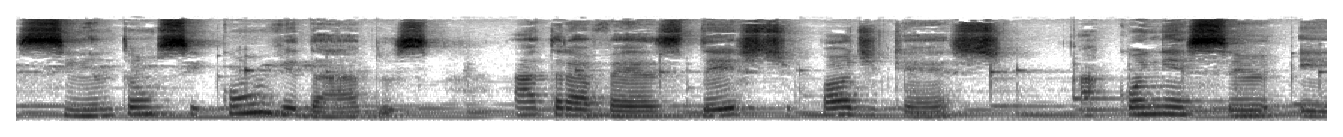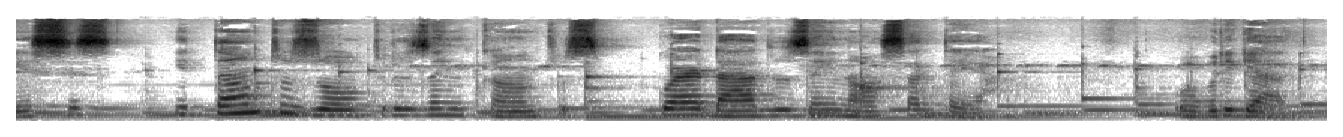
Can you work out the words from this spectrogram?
Sintam-se convidados, através deste podcast, a conhecer esses e tantos outros encantos guardados em nossa terra. Obrigada.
